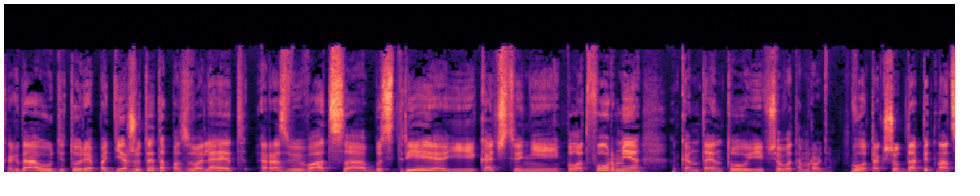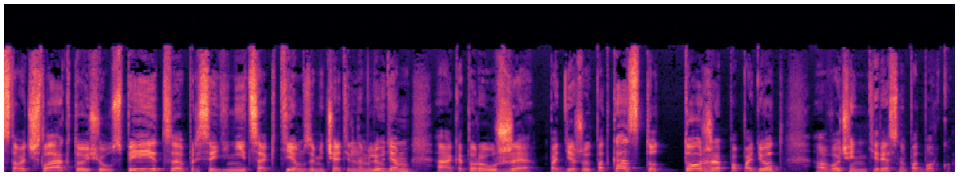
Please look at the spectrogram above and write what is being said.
когда аудитория поддерживает, это позволяет развиваться быстрее и качественней платформе, контенту и все в этом роде. Вот, так что до 15 числа, кто еще успеет присоединиться к тем замечательным людям, а, которые уже поддерживают подкаст, тот тоже попадет а, в очень интересную подборку.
